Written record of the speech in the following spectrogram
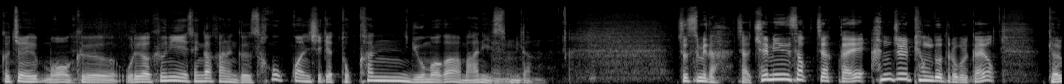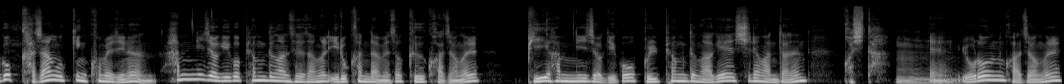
그렇죠. 뭐 그 우리가 흔히 생각하는 그 서구권식의 독한 유머가 많이 있습니다. 음. 좋습니다. 자, 최민석 작가의 한 줄 평도 들어볼까요? 결국 가장 웃긴 코미디는 합리적이고 평등한 세상을 이룩한다면서 그 과정을 비합리적이고 불평등하게 실행한다는 것이다. 음. 예, 요런 과정을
